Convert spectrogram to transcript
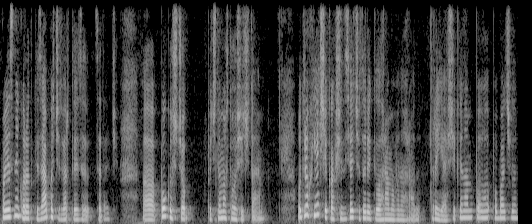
Поясни короткий запис четвертої задачі. Е, поки що почнемо з того, що читаємо. У трьох ящиках 64 кг винограду. Три ящики нам побачили.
